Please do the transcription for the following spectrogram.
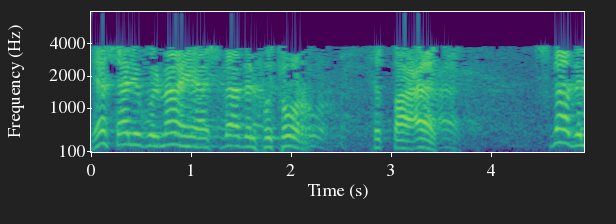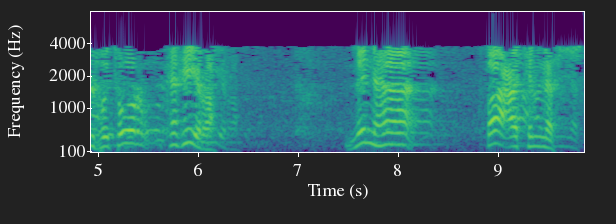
يسأل يقول ما هي أسباب الفتور في الطاعات؟ أسباب الفتور كثيرة. منها طاعة النفس.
